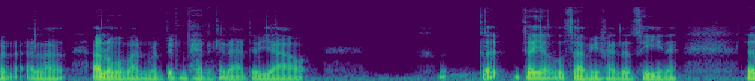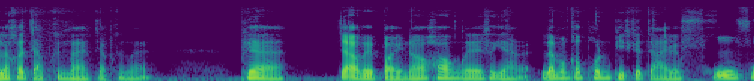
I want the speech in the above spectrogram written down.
มันอารมณ์ประมาณเหมือนเป็นแผ่นกระดาษยาวๆก็ก็ยังอุตส่าห์มีแฟนตาซีนะแล้วเราก็จับขึ้นมาจับขึ้นมา เพื่อจะเอาไปปล่อยนอกห้องเลยสักอย่าง แล้วมันก็พ่นพิษกระจายเลยฟูฟู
